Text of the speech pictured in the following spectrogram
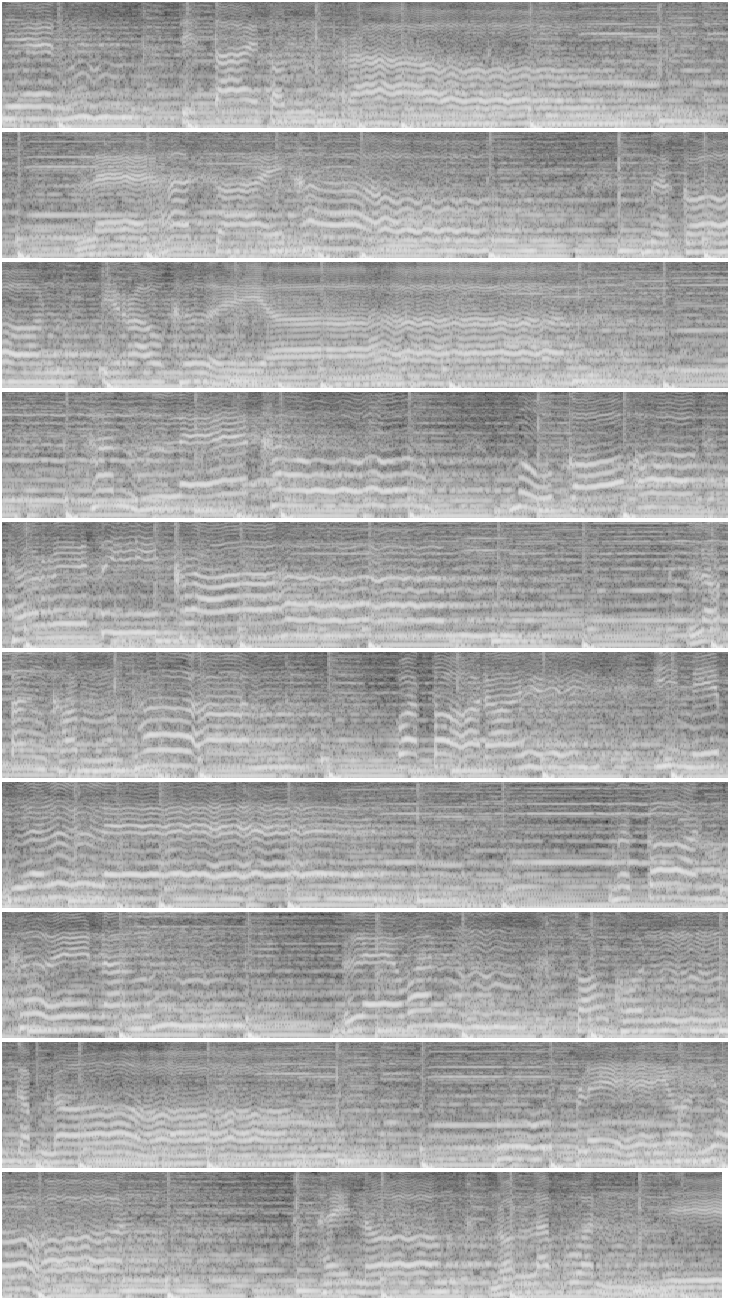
เย็น ที่ใต้ต้นพราวและหัดสายข้าว เมื่อก่อนที่เราเคยอยากหันแลเข้าหมู่เกาะทะเลสีครามแล้วตั้งคำถามว่าต่อใด อีมีเพื่อนแล เมื่อก่อนเคยนั่ง แลวันสองคนกับน้อง ผู้เปลย้อนย้อน ให้น้องนอนหลับวันเที่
